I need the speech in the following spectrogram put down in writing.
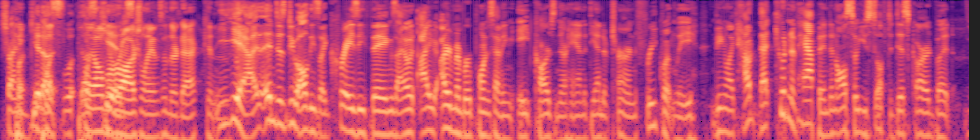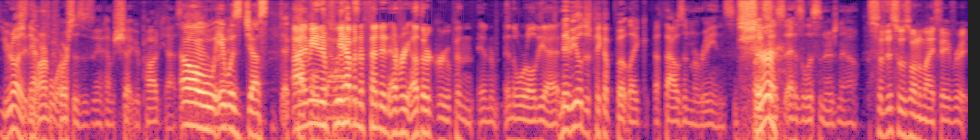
trying to get play, us play us all kids. Mirage lands in their deck, and Yeah, and just do all these like crazy things. I would, I I remember opponents having eight cards in their hand at the end of turn frequently, being like, "How that couldn't have happened?" And also, you still have to discard, but you, You realize the have armed four. forces is going to come shut your podcast. Oh, down, it was just. a I couple mean, if we haven't offended every other group in, in, in the world yet, Maybe you'll just pick up but like a thousand Marines, like, Sure. as, as listeners now. So this was one of my favorite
